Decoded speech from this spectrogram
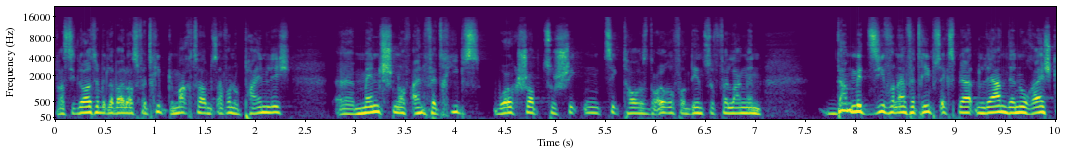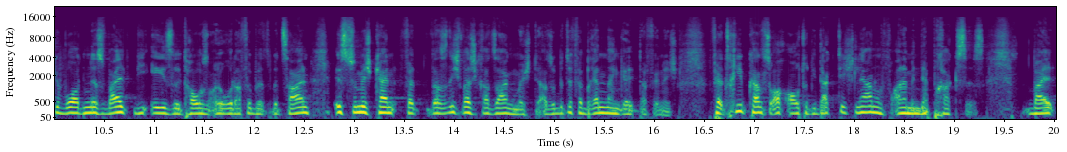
Was die Leute mittlerweile aus Vertrieb gemacht haben, ist einfach nur peinlich. Äh, Menschen auf einen Vertriebsworkshop zu schicken, zigtausend Euro von denen zu verlangen damit sie von einem Vertriebsexperten lernen, der nur reich geworden ist, weil die Esel 1000 Euro dafür bezahlen, ist für mich kein, das ist nicht, was ich gerade sagen möchte. Also bitte verbrenn dein Geld dafür nicht. Vertrieb kannst du auch autodidaktisch lernen und vor allem in der Praxis. Weil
